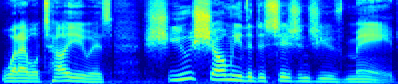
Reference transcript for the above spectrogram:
What I will tell you is you show me the decisions you've made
